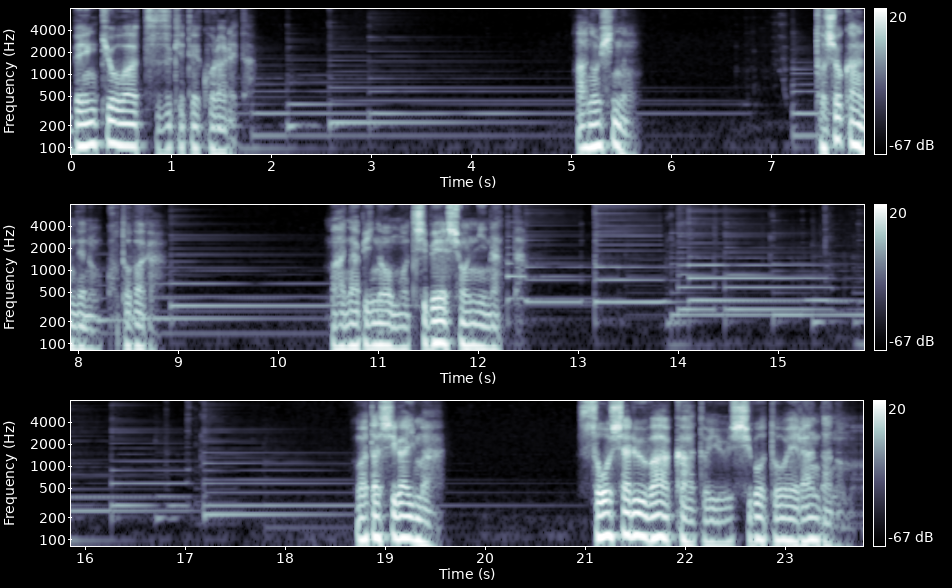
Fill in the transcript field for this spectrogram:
勉強は続けてこられた。あの日の図書館での言葉が学びのモチベーションになった。私が今ソーシャルワーカーという仕事を選んだのも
